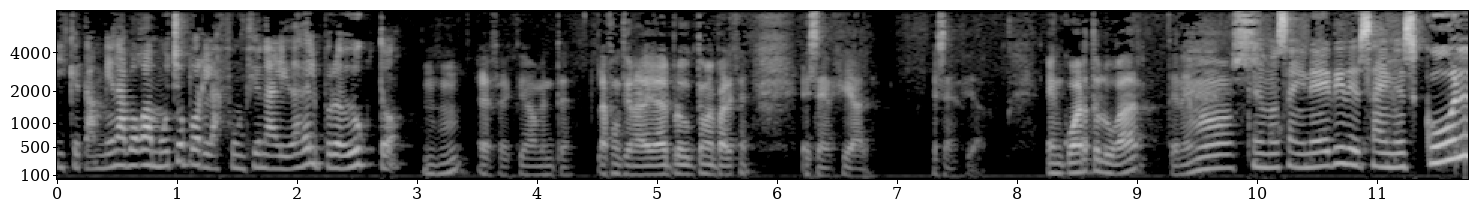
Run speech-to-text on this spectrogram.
y que también aboga mucho por la funcionalidad del producto. efectivamente. La funcionalidad del producto me parece esencial. Esencial. En cuarto lugar, tenemos. Tenemos a Inedi Design School.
